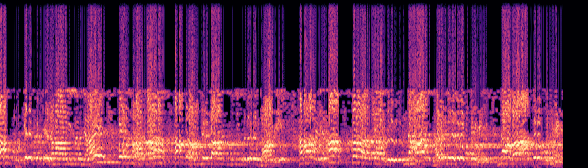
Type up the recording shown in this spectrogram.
ہم کے سچے نمازی بن جائیں، تو اللہ تعالیٰ ہم کو ہم سے مصیبتیں اٹھا دے ہمارے یہاں طرح طرح سے نہ گھر میں سکون ہے نہ باہر سکون ہے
